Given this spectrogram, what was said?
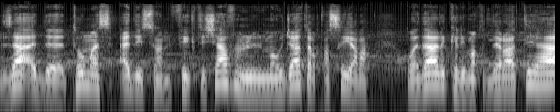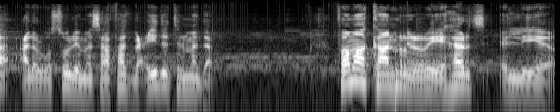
زائد توماس أديسون في اكتشافهم للموجات القصيرة وذلك لمقدرتها على الوصول لمسافات بعيدة المدى. فما كان ري هيرتز اللي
